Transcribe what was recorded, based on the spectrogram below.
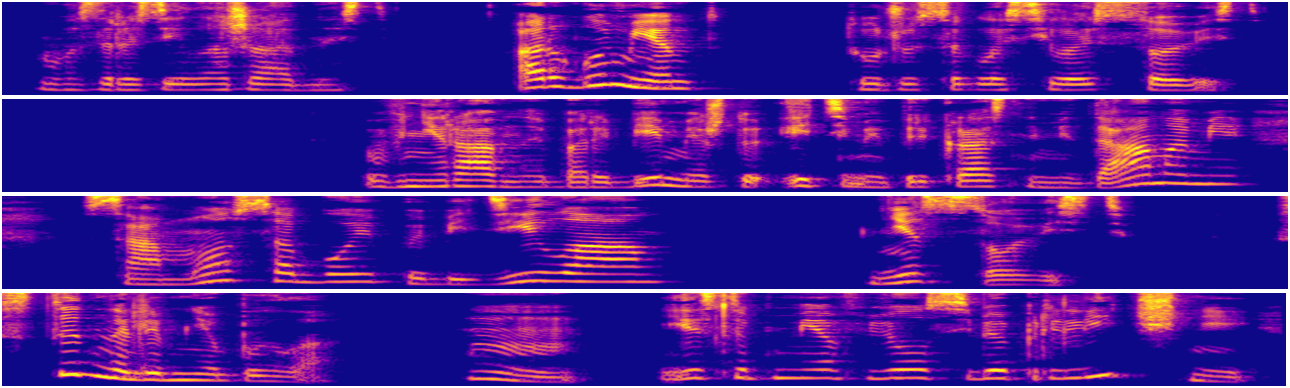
— возразила жадность. «Аргумент», — тут же согласилась совесть. В неравной борьбе между этими прекрасными дамами, само собой, победила не совесть. Стыдно ли мне было? Хм, если бы Мев вел себя приличней,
